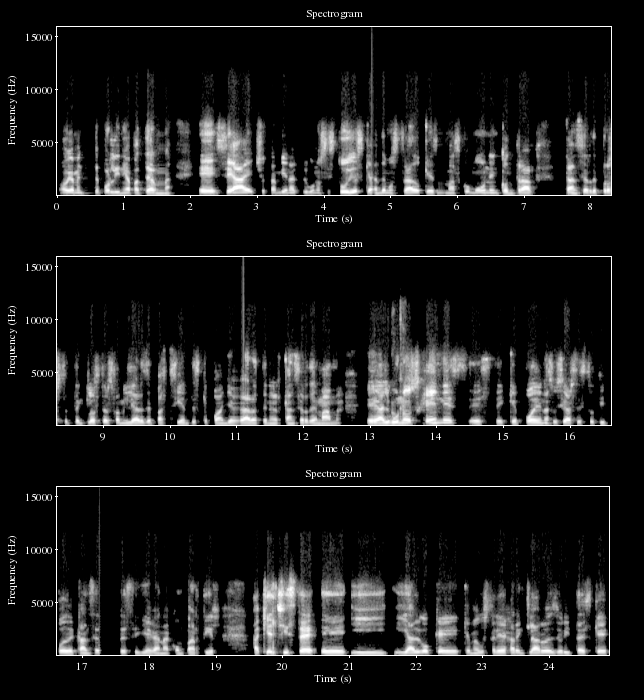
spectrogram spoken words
obviamente por línea paterna. Eh, se ha hecho también algunos estudios que han demostrado que es más común encontrar cáncer de próstata en clústeres familiares de pacientes que puedan llegar a tener cáncer de mama. Eh, algunos genes este, que pueden asociarse a este tipo de cáncer se llegan a compartir. Aquí el chiste eh, y, y, algo que, que, me gustaría dejar en claro desde ahorita es que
